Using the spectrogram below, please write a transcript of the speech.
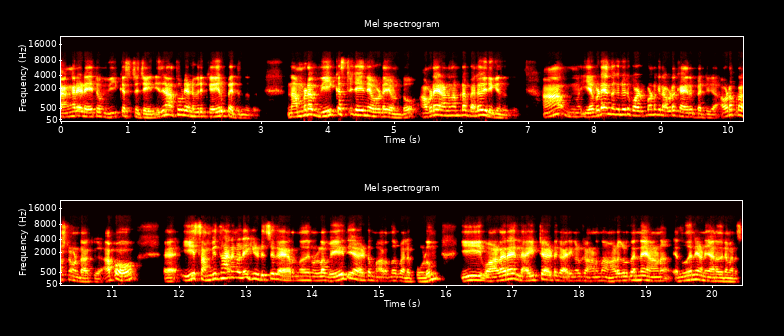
ചങ്ങരയുടെ ഏറ്റവും വീക്കസ്റ്റ് ചെയിൻ ഇതിനകത്തൂടെയാണ് ഇവർ കയറി പറ്റുന്നത് നമ്മുടെ വീക്കസ്റ്റ് ചെയിൻ എവിടെയുണ്ടോ അവിടെയാണ് നമ്മുടെ ബലം ഇരിക്കുന്നത് ആ എവിടെ എന്തെങ്കിലും ഒരു കുഴപ്പമുണ്ടെങ്കിൽ അവിടെ കയറി പറ്റുക അവിടെ പ്രശ്നം ഉണ്ടാക്കുക. അപ്പോ ഈ സംവിധാനങ്ങളിലേക്ക് ഇടിച്ചു കയറുന്നതിനുള്ള വേദിയായിട്ട് മാറുന്നത് പലപ്പോഴും ഈ വളരെ ലൈറ്റായിട്ട് കാര്യങ്ങൾ കാണുന്ന ആളുകൾ തന്നെയാണ് എന്ന് തന്നെയാണ് ഞാൻ അതിനെ മനസ്സിലാക്കുന്നത്.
